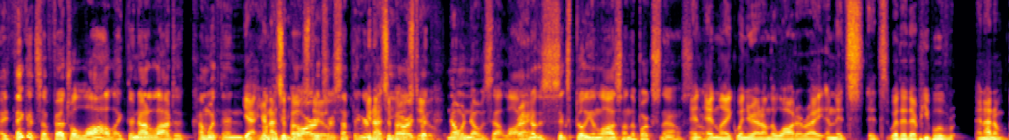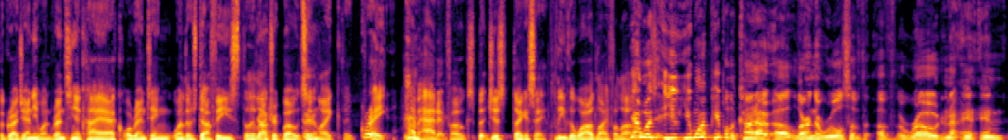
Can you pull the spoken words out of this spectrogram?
I I think it's a federal law. Like they're not allowed to come within Yeah, you're not supposed yards to. or something or You're not supposed yards, to. but no one knows that law. Right. You know, there's six billion laws on the books now. So. and and like when you're out on the water, right? And it's it's whether they're people who and I don't begrudge anyone renting a kayak or renting one of those Duffies, the electric boats, and like they're great. Have at it, folks. But just like I say, leave the wildlife alone. Yeah, was you, you want people to kind of uh, learn the rules of the, of the road, and, and and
